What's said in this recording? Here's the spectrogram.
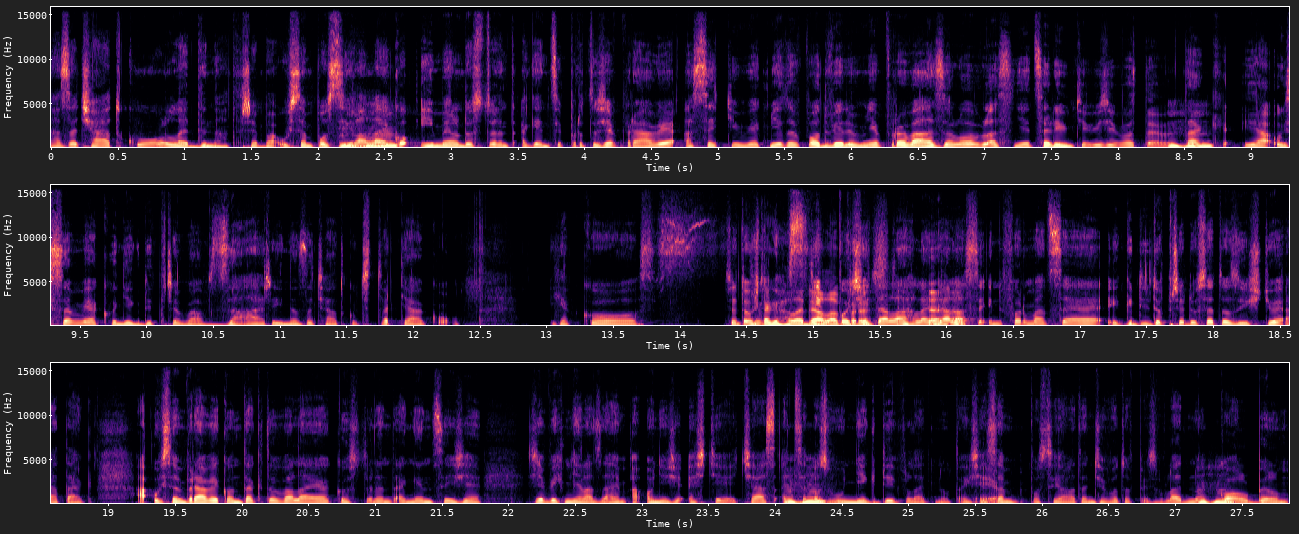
na začátku ledna třeba už jsem posílala mm-hmm. jako e-mail do student agenci, protože právě asi tím, jak mě to podvědomě provázelo vlastně celým tím životem, mm-hmm. tak já už jsem jako někdy třeba v září na začátku čtvrtáku jako si to už tak hledala. počítala, prostě. hledala Aha. si informace, kdy dopředu se to zjišťuje a tak. A už jsem právě kontaktovala jako student agenci, že, že bych měla zájem a oni, že ještě je čas, ať mm-hmm. se mhm. ozvu někdy v lednu. Takže jo. jsem posílala ten životopis v lednu, mm-hmm. kol byl,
